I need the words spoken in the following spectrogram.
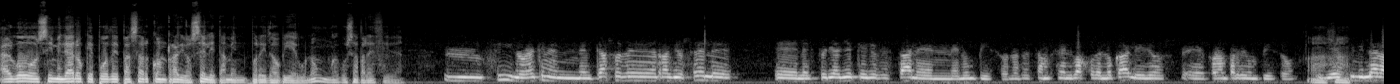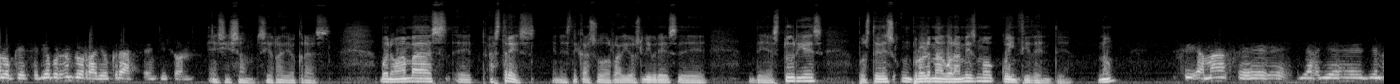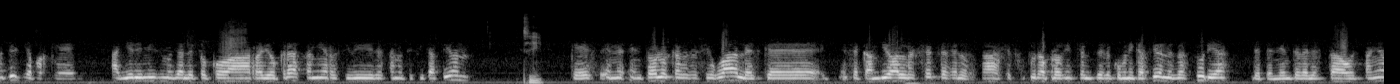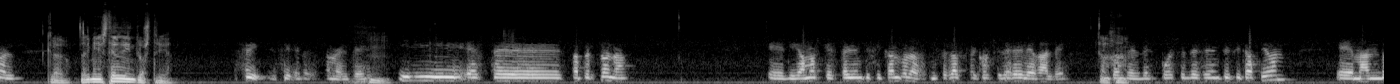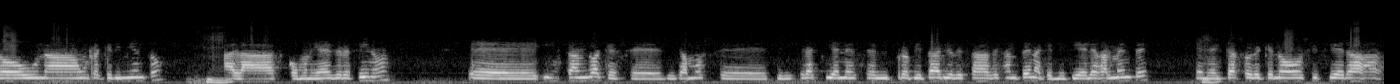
Algo similar ao que pode pasar con Radio Sele tamén por do Oviedo, non? Unha cousa parecida. Mm, sí, lo es que en el, en el caso de Radio Sele, eh, la historia es que ellos están en, en un piso. Nosotros estamos en el bajo del local y ellos eh, forman parte de un piso. Y es similar a lo que sería, por ejemplo, Radio Crash en Sison. En Sison, sí, Radio Crash. Bueno, ambas, eh, as tres, en este caso radios libres de, de Asturias, pues tedes un problema agora mesmo coincidente, ¿no? Sí, además eh, ya hay noticia porque ayer mismo ya le tocó a Radio Crash también recibir esta notificación. Sí. Que es en, en todos los casos es igual, es que se cambió al jefe de la jefatura provincial de telecomunicaciones de Asturias, dependiente del Estado español. Claro, del Ministerio de Industria. Sí, sí, exactamente. Mm. Y este, esta persona, eh, digamos que está identificando las emisoras que considera ilegales. Ajá. Entonces, después de esa identificación, eh, mandó una, un requerimiento Mm. a las comunidades de vecinos eh, instando a que se, digamos, se, se dijera quién es el propietario de esa, de esa antena que emitía ilegalmente. En el caso de que no se hiciera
